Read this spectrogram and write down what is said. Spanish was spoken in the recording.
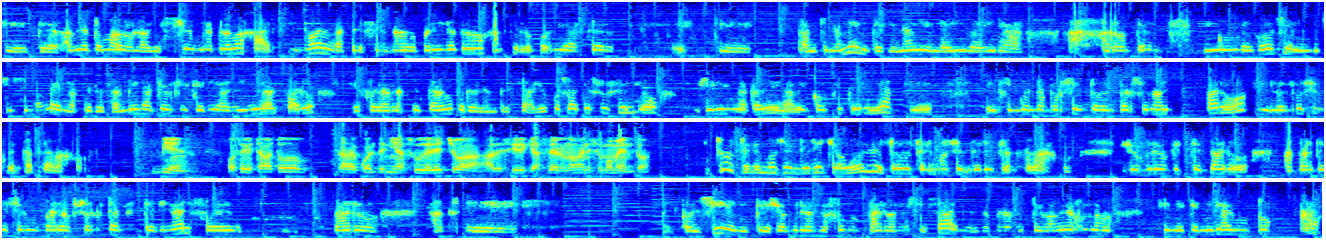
que, había tomado la decisión de trabajar y no era presionado para ir a trabajar, que lo podía hacer este, tranquilamente, que nadie le iba a ir a, romper ningún negocio, ni muchísimo menos, pero también aquel que quería vivir al paro, que fuera respetado por el empresario, cosa que sucedió, llegué a una cadena de confiterías que el 50% del personal paró y el otro 50% trabajó. Bien, o sea que estaba todo, cada cual tenía su derecho a, a decidir qué hacer, ¿no? En ese momento todos tenemos el derecho a huelga y todos tenemos el derecho al trabajo. Yo creo que este paro, aparte de ser un paro absolutamente legal, fue un paro eh, consciente, yo creo que fue un paro necesario, yo creo que este gobierno tiene que mirar un poco más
